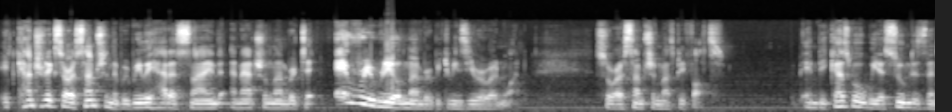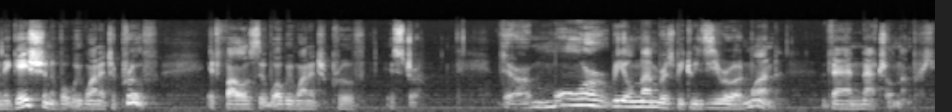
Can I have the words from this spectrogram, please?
It contradicts our assumption that we really had assigned a natural number to every real number between 0 and 1. So our assumption must be false. And because what we assumed is the negation of what we wanted to prove, it follows that what we wanted to prove is true. There are more real numbers between 0 and 1 than natural numbers.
